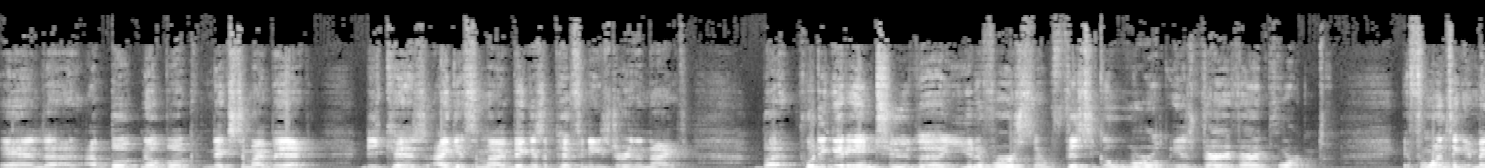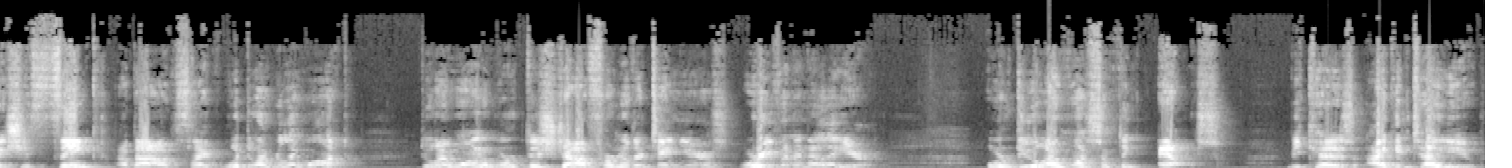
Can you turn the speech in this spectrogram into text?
and uh, a book notebook next to my bed because I get some of my biggest epiphanies during the night. But putting it into the universe, the physical world, is very, very important. If for one thing, it makes you think about it's like, what do I really want? Do I want to work this job for another 10 years or even another year? Or do I want something else? because I can tell you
